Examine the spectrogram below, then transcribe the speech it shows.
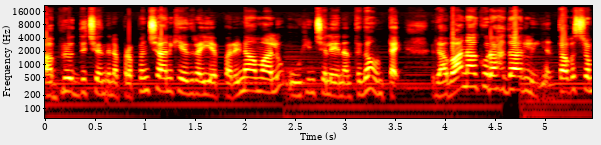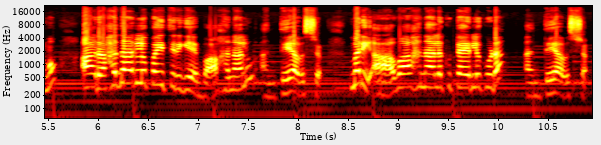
అభివృద్ధి చెందిన ప్రపంచానికి ఎదురయ్యే పరిణామాలు ఊహించలేనంతగా ఉంటాయి. రవాణాకు రహదారులు ఎంత అవసరమో ఆ రహదారులపై తిరిగే వాహనాలు అంతే అవసరం. మరి ఆ వాహనాలకు టైర్లు కూడా అంతే అవసరం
